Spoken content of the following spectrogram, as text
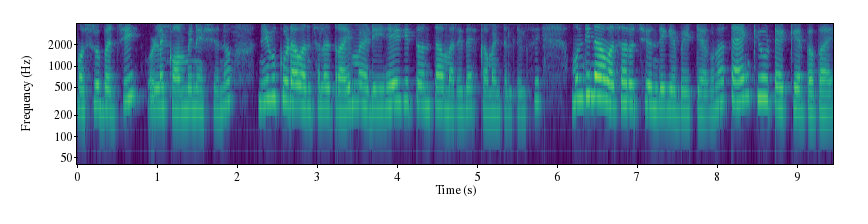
ಮೊಸರು ಬಜ್ಜಿ, ಒಳ್ಳೆ ಕಾಂಬಿನೇಷನು ನೀವು ಕೂಡ ಒಂದು ಸಲ ಟ್ರೈ ಮಾಡಿ ಹೇಗಿತ್ತು ಅಂತ ಮರಿದೆ ಕಮೆಂಟಲ್ಲಿ ತಿಳಿಸಿ. ಮುಂದಿನ ಹೊಸ ರುಚಿಯೊಂದಿಗೆ ಭೇಟಿಯಾಗೋಣ. Thank you take care bye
